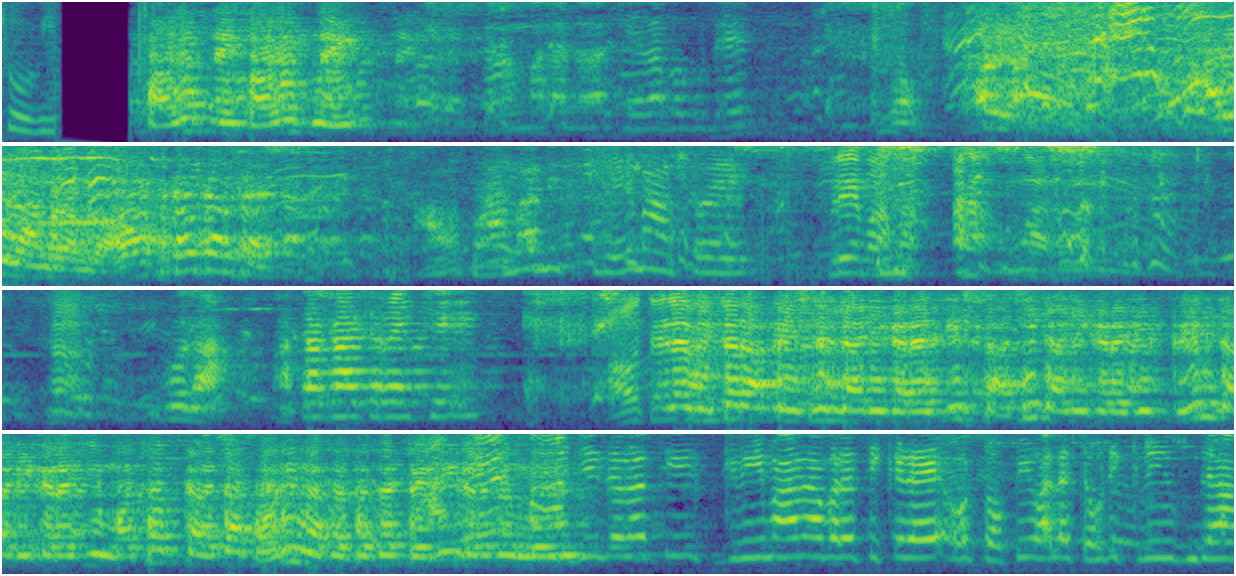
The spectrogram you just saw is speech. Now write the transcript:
चोवीस. पावत नाही पावत नाही. अरे राम राम राम. काय करताय प्रेम बोला आता काय करायचे? अहो त्याला विचारा पेशंट दाढी करायची साधी दाढी करायची क्रीम दाढी करायची मसाज करायचा बॉडी ट्रेनिंग अरे, करायचं नाही. माझी जरा ती क्रीम आणा बरं तिकडे. ओ टोपीवाला तेवढी क्रीम द्या.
